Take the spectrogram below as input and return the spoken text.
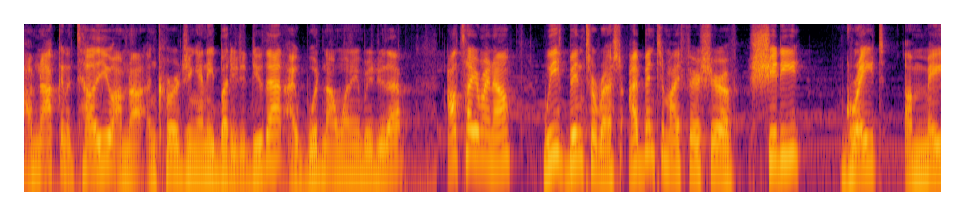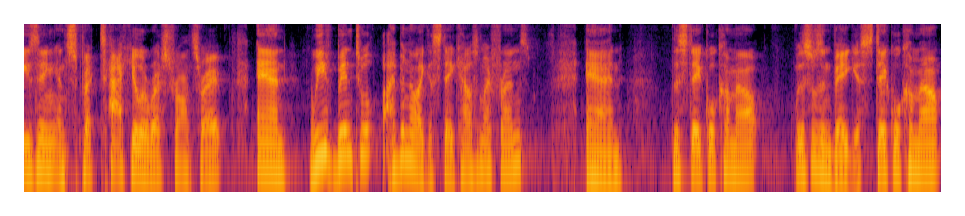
I'm not gonna tell you. I'm not encouraging anybody to do that. I would not want anybody to do that. I'll tell you right now. We've been to rest. I've been to my fair share of shitty, great, amazing, and spectacular restaurants, right? And we've been to. I've been to like a steakhouse with my friends, and the steak will come out. This was in Vegas. Steak will come out.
